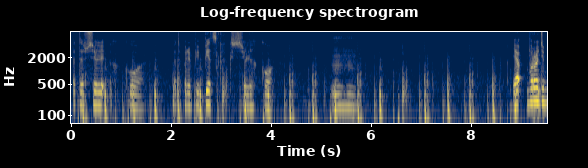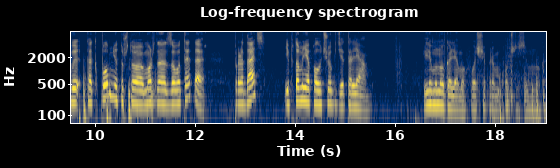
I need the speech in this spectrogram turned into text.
Это все легко. Это прям пипец, как все легко. Угу. Я вроде бы как помню то, что можно за вот это продать, и потом я получу где-то лям. Или много лямов. Вообще прям очень сильно много.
